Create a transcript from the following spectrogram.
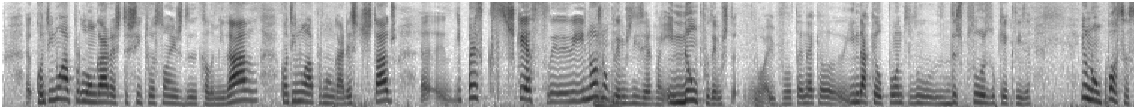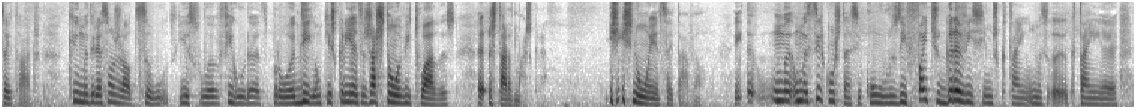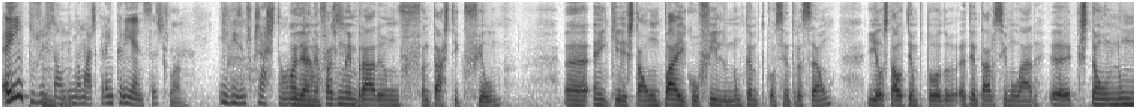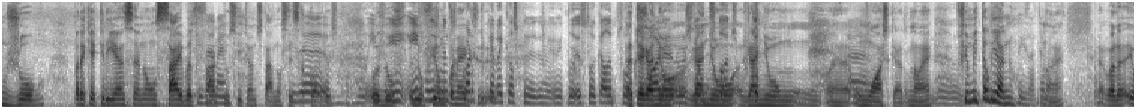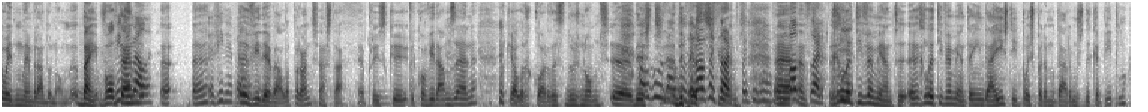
continua a prolongar estas situações de calamidade, continua a prolongar estes estados eh, e parece que se esquece. E nós não uhum. podemos dizer, bem, e não podemos. Olha, voltando àquele, ainda àquele ponto do, das pessoas, o que é que dizem. Eu não posso aceitar que uma Direção-Geral de Saúde e a sua figura de proa digam que as crianças já estão habituadas a estar de máscara. Isto, isto não é aceitável. Eh, uma, uma, circunstância com os efeitos gravíssimos que tem, uma, que tem a, eh, a imposição uhum. de uma máscara em crianças claro. e dizemos que já estão Olha, Ana, faz-me lembrar um fantástico filme uh, em que está um pai com o filho num campo de concentração e ele está o tempo todo a tentar simular uh, que estão num jogo para que a criança não saiba de facto o sítio onde está. Não sei se recordas Inf do, do filme como é que... porque é daqueles que eu sou aquela pessoa Até que ganhou, ganhou, todos, ganhou um, uh, um Oscar, não é? Filme italiano, Exatamente. não é? Agora eu hei de me lembrar do nome. Bem, voltando... A, a, vida é bela. A vida é bela, pronto, já está. É por isso que convidámos a Ana, porque ela recorda-se dos nomes uh, destes Alguns, alguns. Destes Agora foi sorte, foi tipo um uh, de sorte. Relativamente, relativamente ainda a isto, e depois para mudarmos de capítulo,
